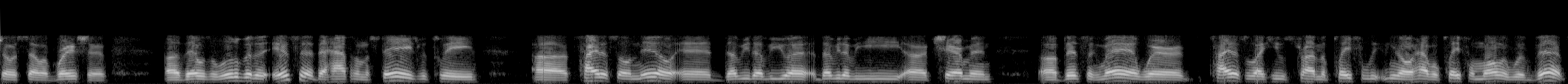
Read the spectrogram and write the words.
show a celebration. Uh, there was a little bit of incident that happened on the stage between uh, Titus O'Neil and WWE, WWE uh, chairman uh, Vince McMahon, where Titus was like he was trying to playfully, you know, have a playful moment with Vince,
